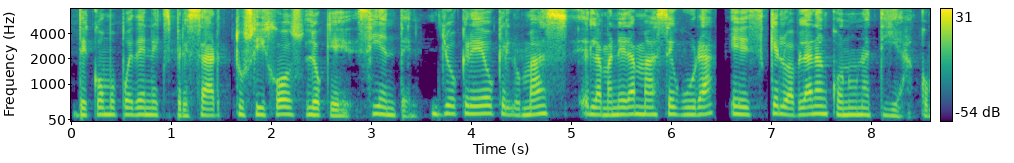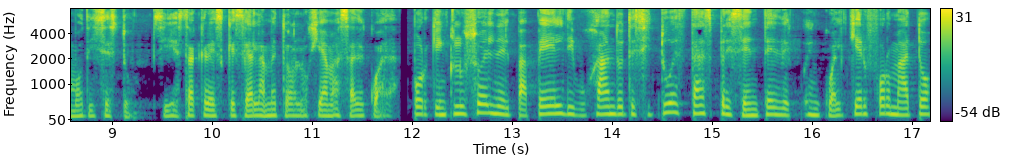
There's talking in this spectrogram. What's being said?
de cómo pueden expresar tus hijos lo que sienten. Yo creo que lo más, la manera más segura es que lo hablaran con una tía, como dices tú, si esta crees que sea la metodología más adecuada. Porque incluso en el papel, dibujándote, si tú estás presente en cualquier formato,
